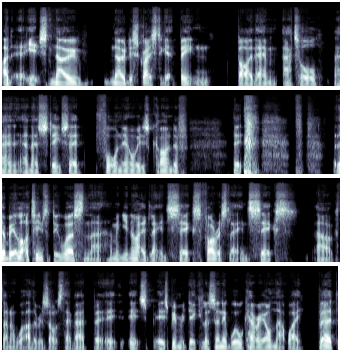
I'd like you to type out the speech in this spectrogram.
I, it's no no disgrace to get beaten by them at all. And, and as Steve said, 4 0 is kind of that. There'll be a lot of teams that do worse than that. I mean, United let in six, Forest let in six. Oh, I don't know what other results they've had, but it, it's it's been ridiculous, and it will carry on that way. But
